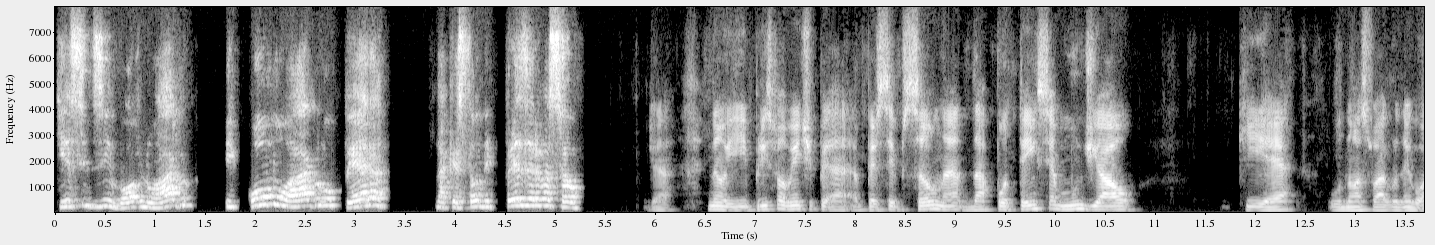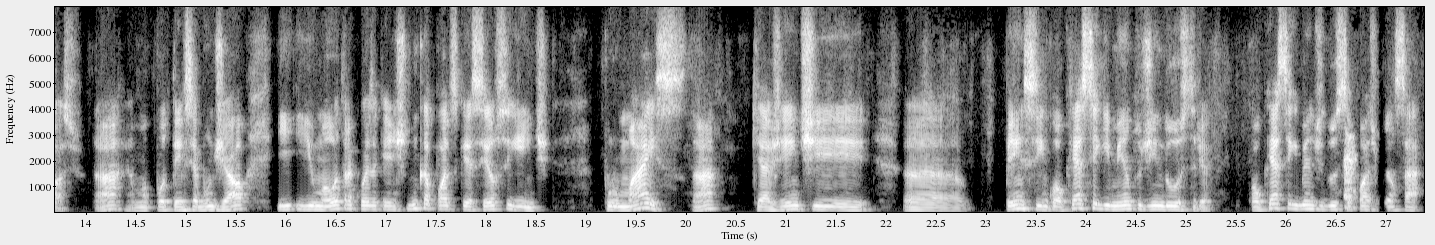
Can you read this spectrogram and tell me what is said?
que se desenvolve no agro e como o agro opera na questão de preservação. É. Não, e principalmente a percepção né, da potência mundial que é o nosso agronegócio, tá? É uma potência mundial. E, e, uma outra coisa que a gente nunca pode esquecer é o seguinte: por mais, tá? que a gente uh, pense em qualquer segmento de indústria, qualquer segmento de indústria você pode pensar,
